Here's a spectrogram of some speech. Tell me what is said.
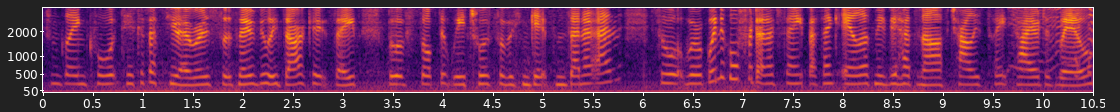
From Glencoe. Took us a few hours, so it's now really dark outside. But we've stopped at Waitrose so we can get some dinner in. So we're going to go for dinner tonight, but I think Ella's maybe had enough. Charlie's quite tired as well.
